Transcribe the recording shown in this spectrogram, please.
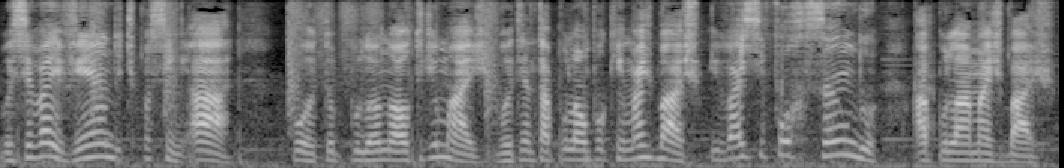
Você vai vendo, tipo assim, ah, pô, tô pulando alto demais, vou tentar pular um pouquinho mais baixo. E vai se forçando a pular mais baixo.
